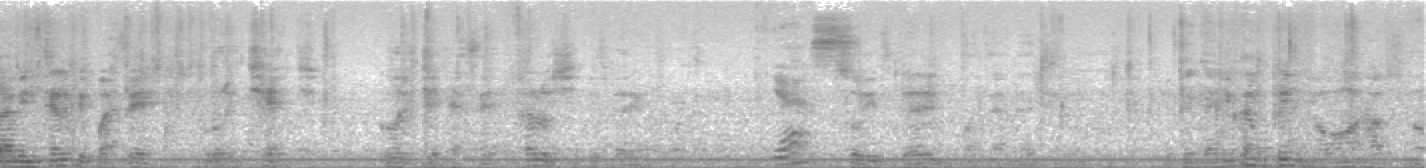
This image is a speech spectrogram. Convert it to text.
people I've been telling people, I say, go to church. Go to church. I said, fellowship is very important. Yes. So it's very important that you, you think that you can in your own house, no.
